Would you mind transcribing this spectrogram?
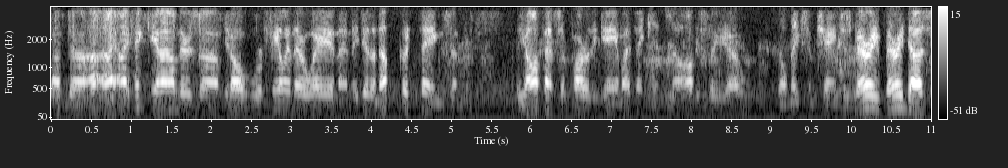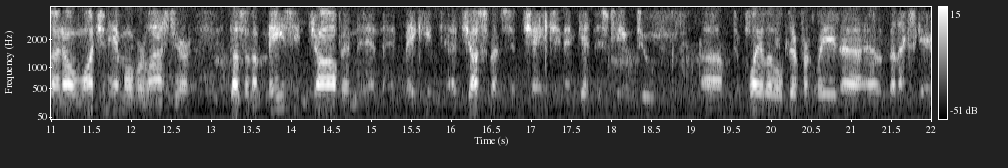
But uh, I, I think the Islanders, uh, you know, were feeling their way, and, and they did enough good things. And the offensive part of the game, I think, it's uh, obviously uh, they'll make some changes. Barry, Barry does. I know, watching him over last year, does an amazing job in, in, in making adjustments and changing and getting his team to uh, to play a little differently the, uh, the next game.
